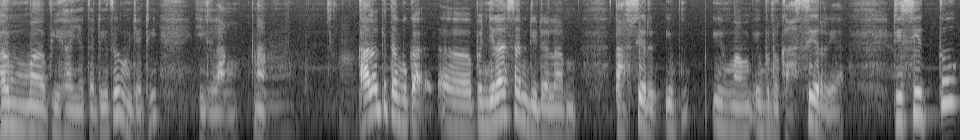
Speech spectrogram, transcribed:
hama bihanya tadi itu menjadi hilang. Nah, kalau kita buka eh, penjelasan di dalam tafsir Ib- Imam Ibnu Katsir ya, di situ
